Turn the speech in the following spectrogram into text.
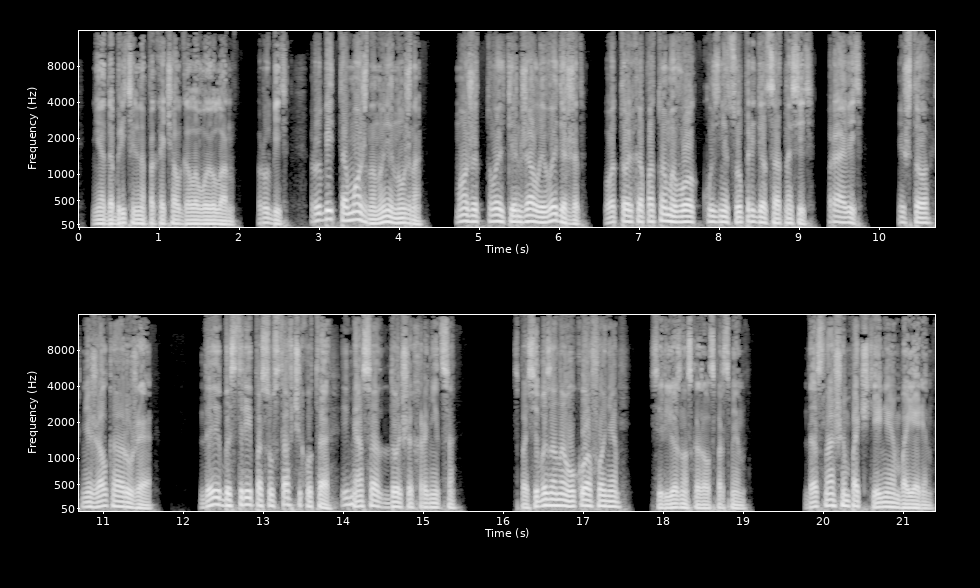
— неодобрительно покачал головой Улан. «Рубить. Рубить-то можно, но не нужно. Может, твой кинжал и выдержит, вот только потом его к кузнецу придется относить, править. И что, не жалко оружия?» Да и быстрее по суставчику-то, и мясо дольше хранится. Спасибо за науку, Афоня, серьезно сказал спортсмен. Да с нашим почтением, боярин,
